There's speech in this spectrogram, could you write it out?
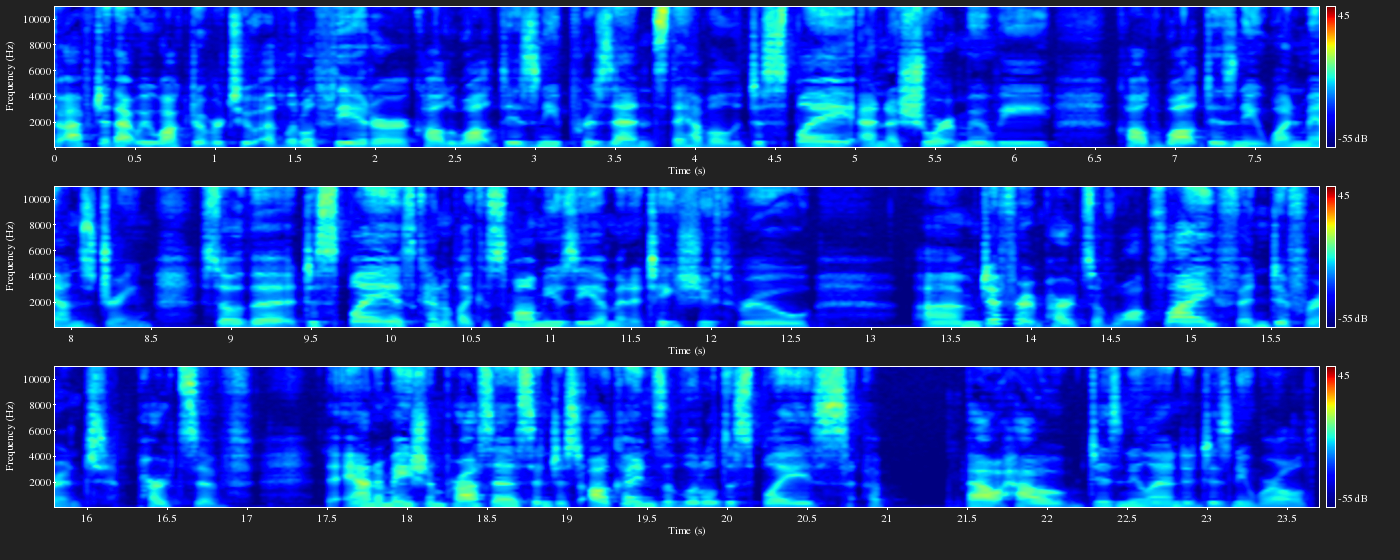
So after that, we walked over to a little theater called Walt Disney Presents. They have a display and a short movie called Walt Disney One Man's Dream. So the display is kind of like a small museum and it takes you through um, different parts of Walt's life and different parts of the animation process and just all kinds of little displays about how Disneyland and Disney World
